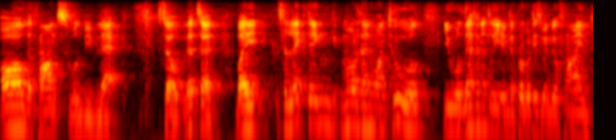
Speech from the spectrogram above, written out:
all the fonts will be black. So that's it. By selecting more than one tool you will definitely in the properties window find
